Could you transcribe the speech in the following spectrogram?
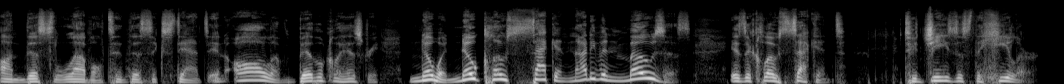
on this level to this extent in all of biblical history. No one, no close second, not even Moses is a close second to Jesus the healer.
